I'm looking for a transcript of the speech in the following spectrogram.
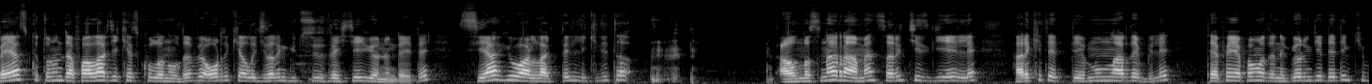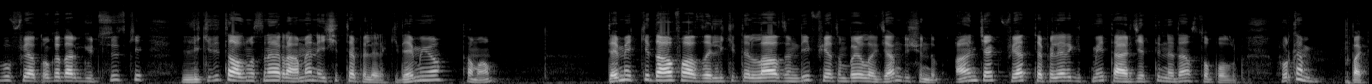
Beyaz kutunun defalarca kez kullanıldığı ve oradaki alıcıların güçsüzleştiği yönündeydi. Siyah yuvarlakta likidite almasına rağmen sarı çizgiyle hareket ettiği mumlarda bile tepe yapamadığını görünce dedim ki bu fiyat o kadar güçsüz ki likidite almasına rağmen eşit tepelere gidemiyor. Tamam. Demek ki daha fazla likidite lazım deyip fiyatın bayılacağını düşündüm. Ancak fiyat tepelere gitmeyi tercih etti. Neden stop oldum? Furkan bak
